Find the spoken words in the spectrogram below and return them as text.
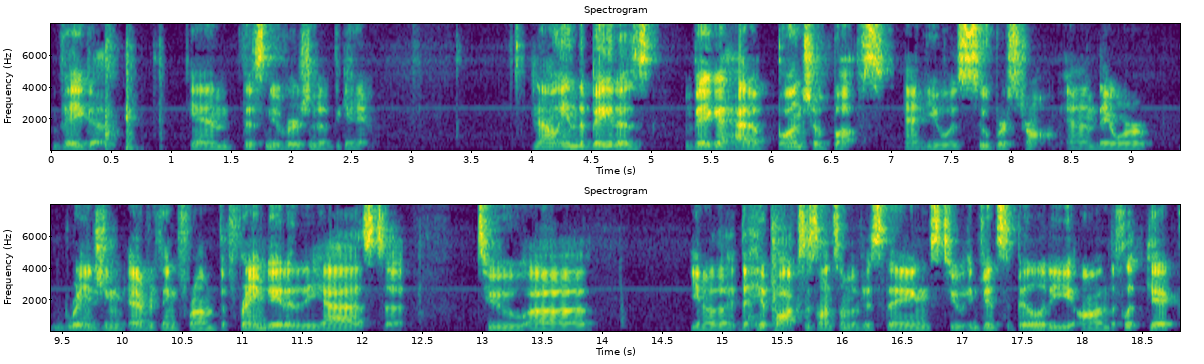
Vega in this new version of the game. Now, in the betas, Vega had a bunch of buffs, and he was super strong, and they were ranging everything from the frame data that he has to to uh, you know the, the hitboxes on some of his things to invincibility on the flip kick,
